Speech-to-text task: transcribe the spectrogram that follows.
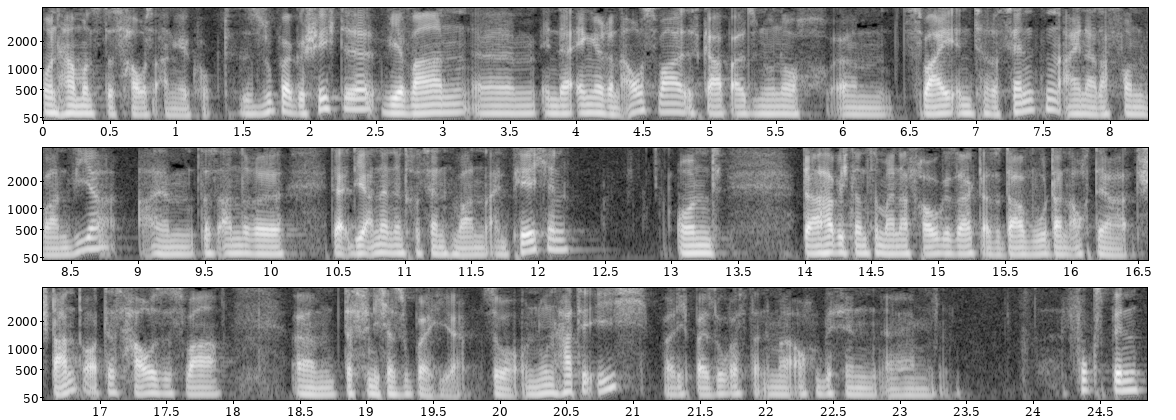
und haben uns das Haus angeguckt. Super Geschichte. Wir waren ähm, in der engeren Auswahl. Es gab also nur noch ähm, zwei Interessenten. Einer davon waren wir. Ähm, das andere, der, die anderen Interessenten waren ein Pärchen. Und da habe ich dann zu meiner Frau gesagt, also da, wo dann auch der Standort des Hauses war, ähm, das finde ich ja super hier. So, und nun hatte ich, weil ich bei sowas dann immer auch ein bisschen ähm, Fuchs bin,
